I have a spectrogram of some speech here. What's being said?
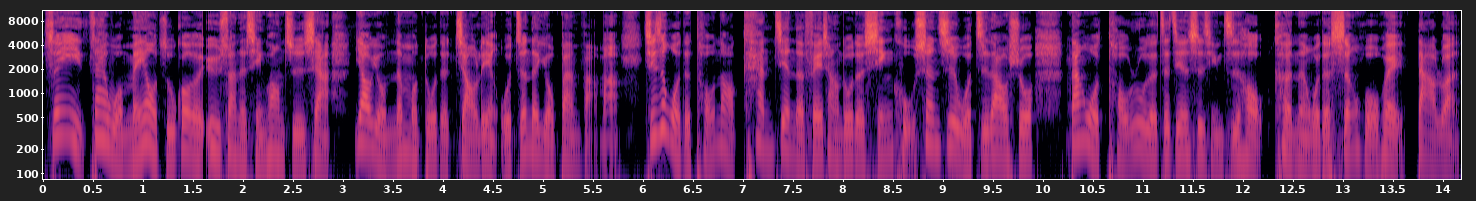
所以在我没有足够的预算的情况之下，要有那么多的教练，我真。的有办法吗？其实我的头脑看见了非常多的辛苦，甚至我知道说，当我投入了这件事情之后，可能我的生活会大乱。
